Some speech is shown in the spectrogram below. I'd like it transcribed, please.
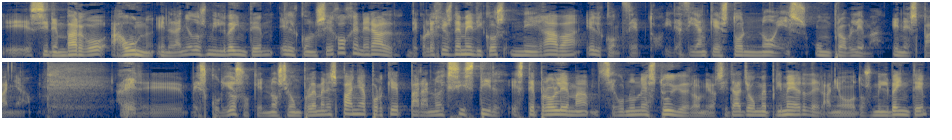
Eh, sin embargo, aún en el año 2020, el Consejo General de Colegios de Médicos negaba el concepto y decían que esto no es un problema en España. A ver, eh, es curioso que no sea un problema en España porque para no existir este problema, según un estudio de la Universidad Jaume I del año 2020,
